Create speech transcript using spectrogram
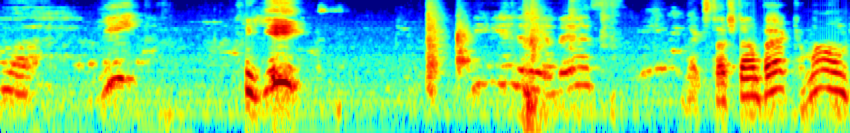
Yeet! Yeet! Into the abyss. Next touchdown pack. Come on.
